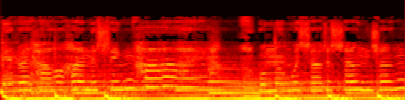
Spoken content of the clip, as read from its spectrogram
面对浩瀚的星海，我们微笑着像尘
